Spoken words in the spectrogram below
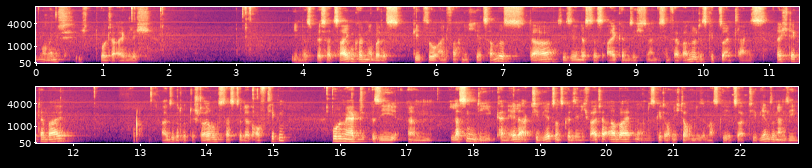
Moment, ich wollte eigentlich Ihnen das besser zeigen können, aber das geht so einfach nicht. Jetzt haben wir es da. Sie sehen, dass das Icon sich so ein bisschen verwandelt. Es gibt so ein kleines Rechteck dabei. Also gedrückte Steuerungstaste, da draufklicken. Wo bemerkt, Sie ähm, lassen die Kanäle aktiviert, sonst können Sie nicht weiterarbeiten. Und es geht auch nicht darum, diese Maske hier zu aktivieren, sondern sie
